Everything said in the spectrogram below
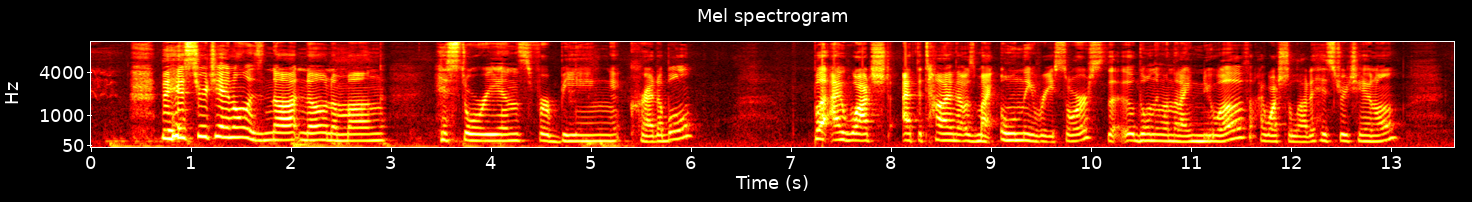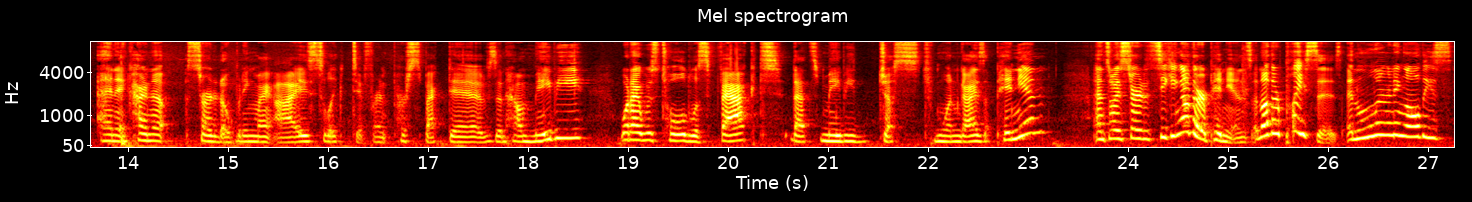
the History Channel is not known among historians for being credible but I watched at the time that was my only resource, the, the only one that I knew of. I watched a lot of History Channel and it kind of started opening my eyes to like different perspectives and how maybe what I was told was fact. That's maybe just one guy's opinion. And so I started seeking other opinions and other places and learning all these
